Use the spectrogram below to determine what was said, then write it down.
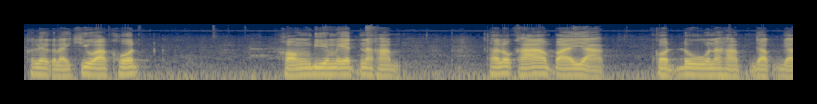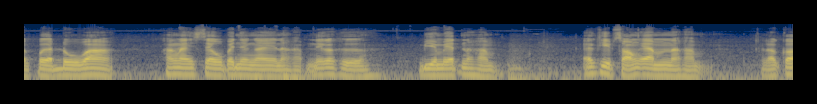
เขาเรียกอะไร QR code ของ BMS นะครับ ถ้าลูกค้าเอาไปอยากกดดูนะครับ อยากอยากเปิดดูว่าข้างในเซลล์เป็นยังไงนะครับ นี่ก็คือ BMS นะครับ Active 2 แอมป์นะครับ แล้วก็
